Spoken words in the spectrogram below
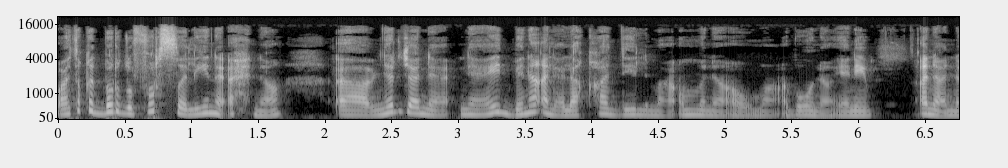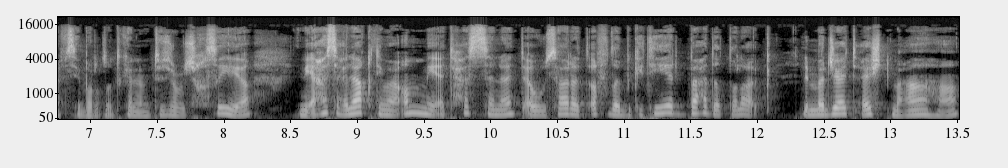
وأعتقد برضو فرصة لينا إحنا آه نرجع نع- نعيد بناء العلاقات دي اللي مع أمنا أو مع أبونا. يعني أنا عن نفسي برضو أتكلم تجربة شخصية يعني أحس علاقتي مع أمي أتحسنت أو صارت أفضل بكثير بعد الطلاق لما رجعت عشت معاها.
